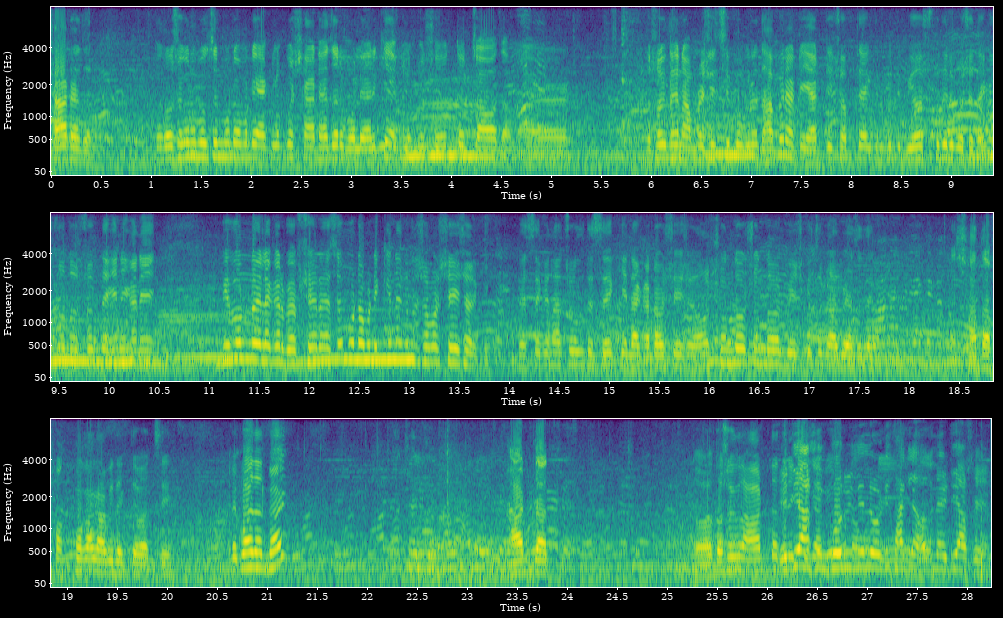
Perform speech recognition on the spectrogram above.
ষাট হাজার। তো দর্শকরা বলছেন মোটামুটি এক লক্ষ ষাট হাজার বলে আর কি এক লক্ষ সত্তর চাওয়া দাম। আর দর্শক দেখেন আমরা এসেছি পুকুরে ধাপের হাটে। হাটটি সপ্তাহে একদিন কিন্তু বৃহস্পতির বসে থাকে। তো দর্শক দেখেন এখানে বিভিন্ন এলাকার ব্যবসায়ীরা আছে মোটামুটি কেনাকাটা সবার শেষ আর কি। বেচা কেনা চলতেছে কেনাকাটাও শেষ অনেক সুন্দর সুন্দর বেশ কিছু গাভি আছে দেখেন। সাদা ফক ফকা গাভি দেখতে পাচ্ছি। এটা কয় দাঁত ভাই? আট দাঁত। দর্শক আট দাঁত এটি আসেন গরু নিলে ওটি থাকলে হবে না এটি আসেন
